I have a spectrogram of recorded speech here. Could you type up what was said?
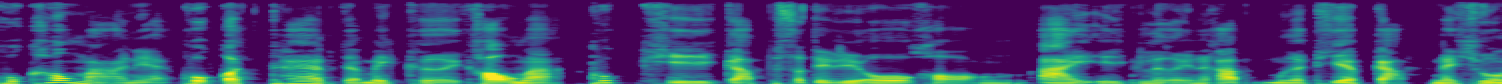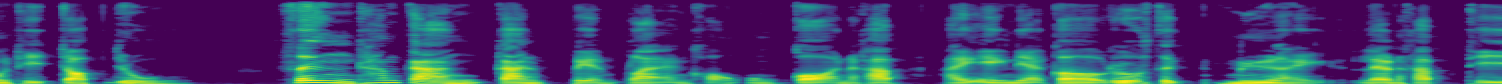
คุกเข้ามาเนี่ยคุกก็แทบจะไม่เคยเข้ามาคุกคีกับสตูดิโอของไอซ์อีกเลยนะครับ เมื่อเทียบกับในช่วงที่จ็อบอยู่ ซึ่งท่ามกลางการเปลี่ยนแปลงขององค์กรนะครับ ไอเองเนี่ยก็รู้สึกเหนื่อยแล้วนะครับ ที่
